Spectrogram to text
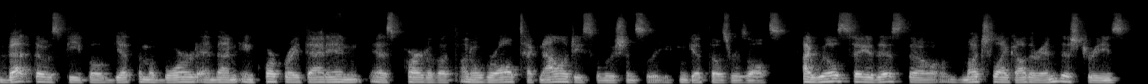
vet those people, get them aboard, and then incorporate that in as part of a, an overall technology solution so that you can get those results. I will say this though, much like other industries,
